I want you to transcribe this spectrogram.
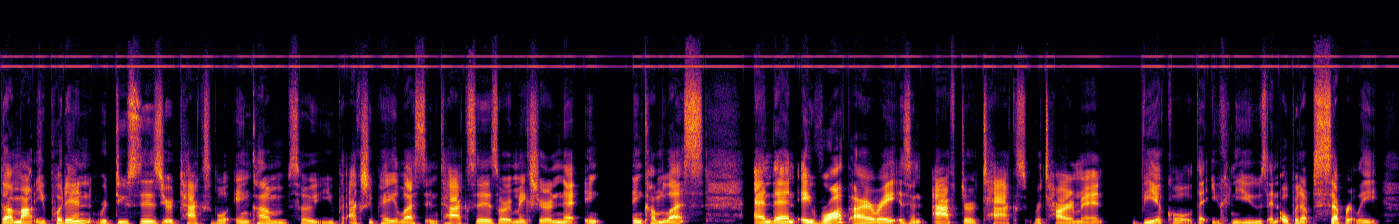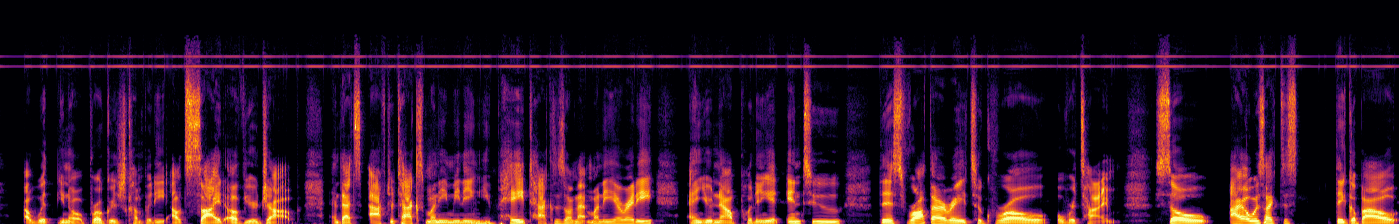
the amount you put in reduces your taxable income. So you actually pay less in taxes or it makes your net in- income less. And then a Roth IRA is an after tax retirement vehicle that you can use and open up separately with you know a brokerage company outside of your job. And that's after tax money meaning you mm. pay taxes on that money already and you're now putting it into this Roth IRA to grow over time. So i always like to think about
